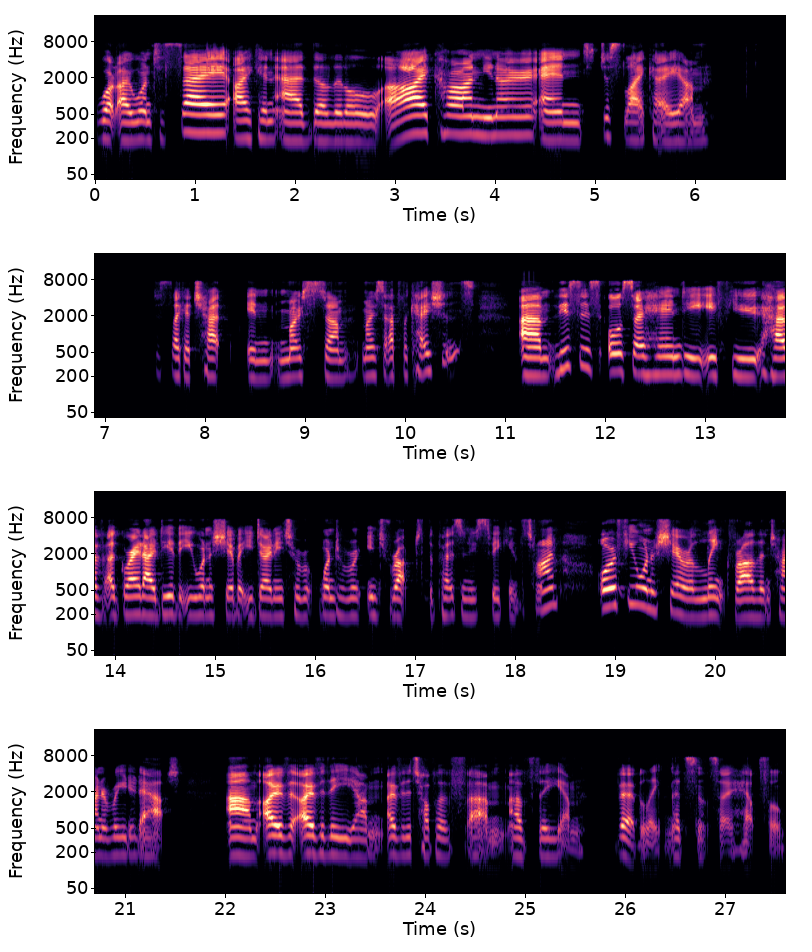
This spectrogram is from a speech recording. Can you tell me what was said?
what I want to say. I can add the little icon, you know, and just like a um, just like a chat in most um, most applications. Um, this is also handy if you have a great idea that you want to share, but you don't need to want to interrupt the person who's speaking at the time, or if you want to share a link rather than trying to read it out um, over over the um, over the top of um, of the um, verbally. That's not so helpful.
